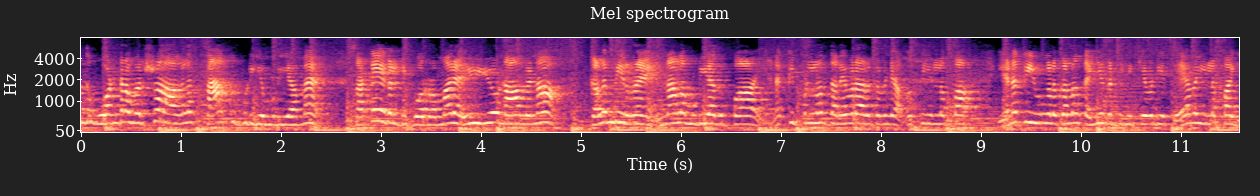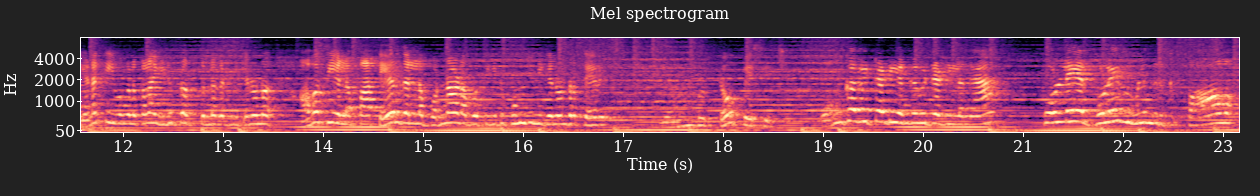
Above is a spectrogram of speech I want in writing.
வந்து ஒன்றரை வருஷம் ஆகல தாக்கு பிடிக்க முடியாம சட்டையை கழட்டி போடுற மாதிரி ஐயோ நான் வேணா கிளம்பிடுறேன். என்னால முடியாதுப்பா. எனக்கு இப்படிலாம் தலைவராக இருக்க வேண்டிய அவசியம் இல்லைப்பா. எனக்கு இவங்களுக்கெல்லாம் கையை கட்டி நிற்க வேண்டிய தேவை எனக்கு இவங்களுக்கெல்லாம் இடுப்புல துண்டை கட்டி நிற்கணும்னு அவசியம் இல்லைப்பா. தேர்தலில் பொன்னாடை பொத்திக்கிட்டு குனிஞ்சு நிற்கணுன்ற தேவை. எம்பிட்டோ பேசிடுச்சு. உங்க வீட்டடி எங்க வீட்டடி இல்லைங்க? பொள்ளையர் பொழையர் விழுந்திருக்கு பாவம்.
